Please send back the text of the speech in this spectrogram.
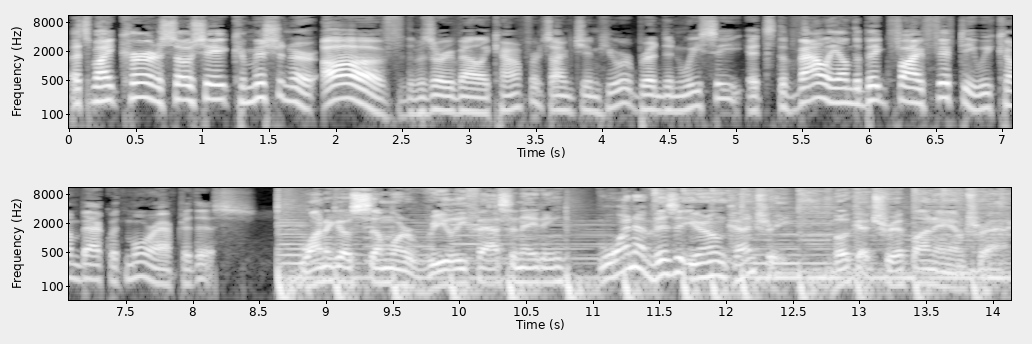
That's Mike Kern, Associate Commissioner of the Missouri Valley Conference. I'm Jim Hewer, Brendan Weesey. It's the Valley on the Big 550. We come back with more after this. Want to go somewhere really fascinating? Why not visit your own country? Book a trip on Amtrak.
